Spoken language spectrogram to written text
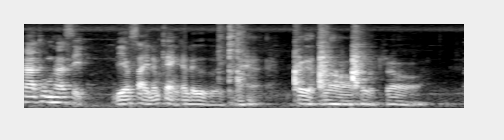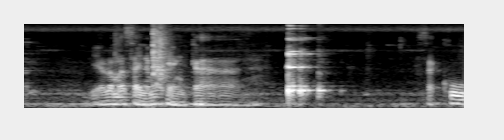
ห้าทุ่มห้าสิบเดี๋ยวใส่น้ำแข็งกันเลยนะฮะ เปิดรอเปิดรอ เดี๋ยวเรามาใส่น้ำแข็งกันสักครู่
